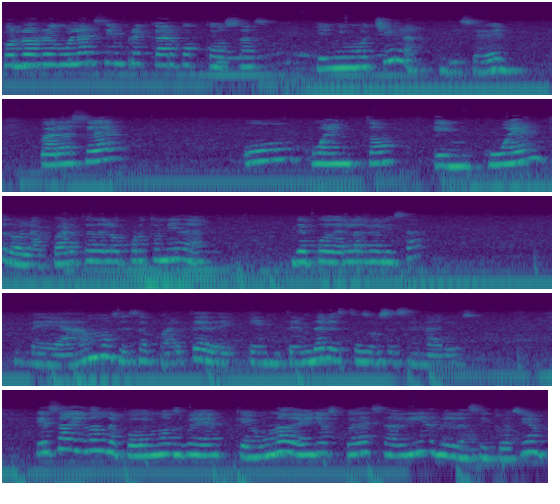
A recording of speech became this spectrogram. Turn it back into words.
Por lo regular siempre cargo cosas en mi mochila, dice él, para hacer un cuento encuentro la parte de la oportunidad de poderla realizar. Veamos esa parte de entender estos dos escenarios. es ahí donde podemos ver que uno de ellos puede salir de la situación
